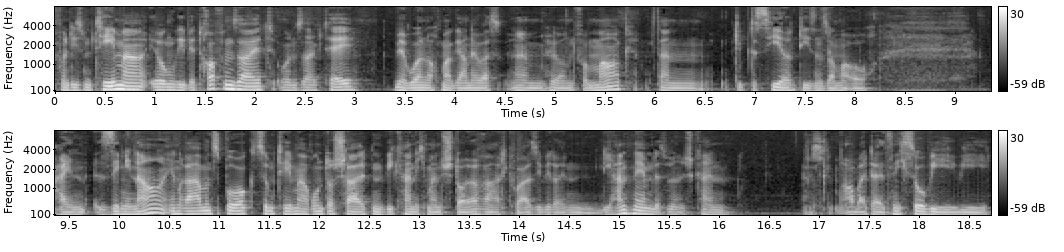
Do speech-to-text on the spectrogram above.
von diesem Thema irgendwie betroffen seid und sagt, hey, wir wollen auch mal gerne was ähm, hören vom Marc, dann gibt es hier diesen Sommer auch ein Seminar in Ravensburg zum Thema runterschalten. Wie kann ich mein Steuerrad quasi wieder in die Hand nehmen? Das ist kein Ich arbeite jetzt nicht so wie, wie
